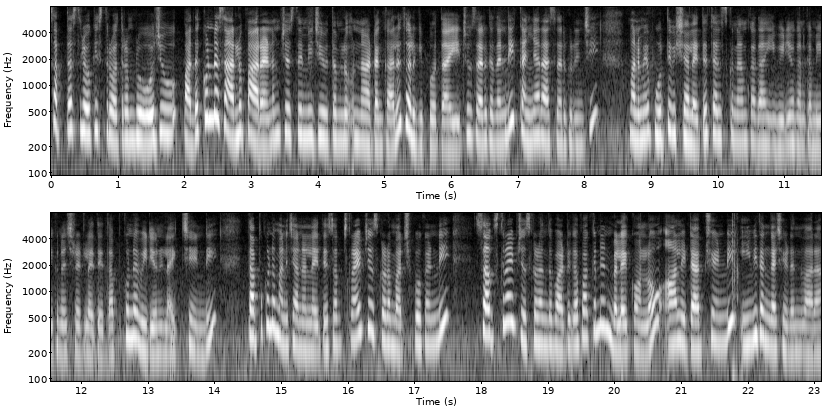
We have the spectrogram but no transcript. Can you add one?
సప్తశ్లోకి స్తోత్రం రోజు పదకొండు సార్లు పారాయణం చేస్తే మీ జీవితంలో ఉన్న ఆటంకాలు తొలగిపోతాయి. చూసారు కదండి? కన్యా రాశి వారి గురించి మనమే పూర్తి విషయాలు అయితే తెలుసుకున్నాం కదా. ఈ వీడియో కనుక మీకు నచ్చినట్లయితే తప్పకుండా వీడియోని లైక్ చేయండి. తప్పకుండా మన ఛానల్ అయితే సబ్స్క్రైబ్ చేసుకోవడం మర్చిపోకండి. సబ్స్క్రైబ్ చేసుకోవడంతో పాటుగా పక్కన బెల్ ఐకాన్లో ఆల్ని ట్యాప్ చేయండి. ఈ విధంగా చేయడం ద్వారా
